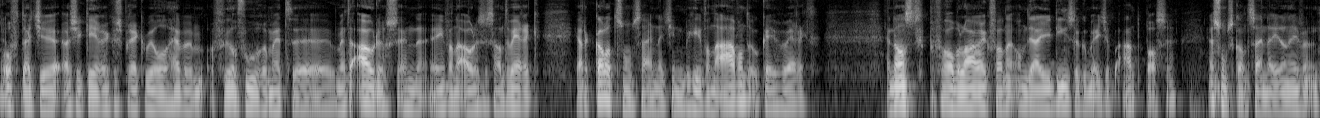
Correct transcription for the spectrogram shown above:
Of dat je, als je een keer een gesprek wil hebben of wil voeren met, uh, met de ouders en een van de ouders is aan het werk, ja, dan kan het soms zijn dat je in het begin van de avond ook even werkt. En dan is het vooral belangrijk van, om daar je dienst ook een beetje op aan te passen. En soms kan het zijn dat je dan even een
